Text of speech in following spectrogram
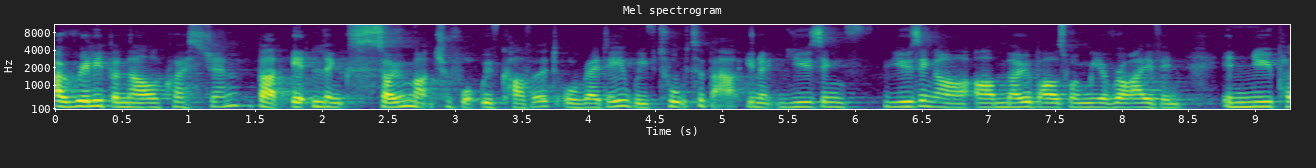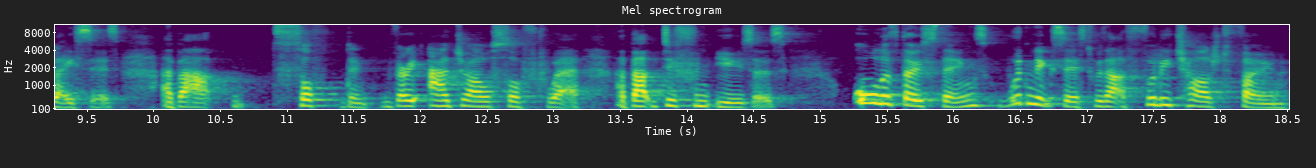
A really banal question, but it links so much of what we've covered already. We've talked about, you know, using using our, our mobiles when we arrive in, in new places, about soft, very agile software, about different users. All of those things wouldn't exist without a fully charged phone,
